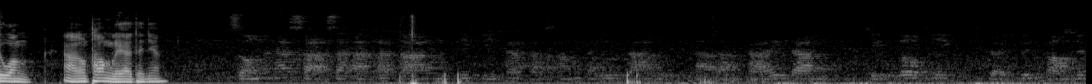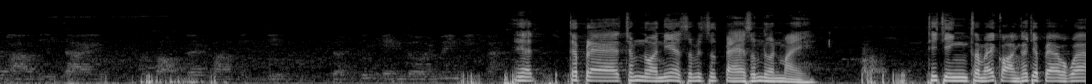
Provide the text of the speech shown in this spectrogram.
ดวงอ่าต้องท่องเลยอะตัวนี้มนัสสะสหคตังทิฏฐิฆาตาสังกายุตังอาสังขาริตังจิตโลกที่เกิดขึ้นพร้อมด้วยความดีใจประกอบด้วยความเห็นผิดเกิดขึ้นเองโดยไม่มีการ เนี่ยถ้าแปลจำนวนเนี่ยสมมติแปลสำนวนใหม่ ที่จริงสมัยก่อนเขาจะแปลบอกว่า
